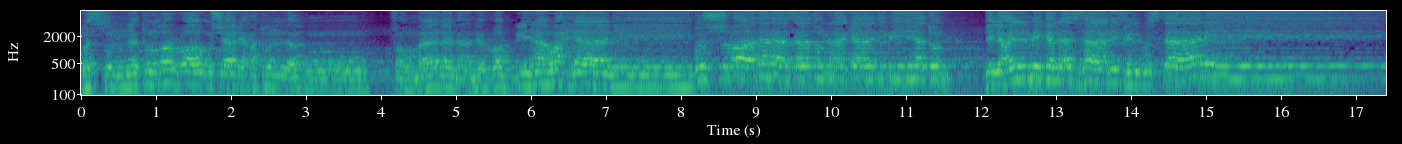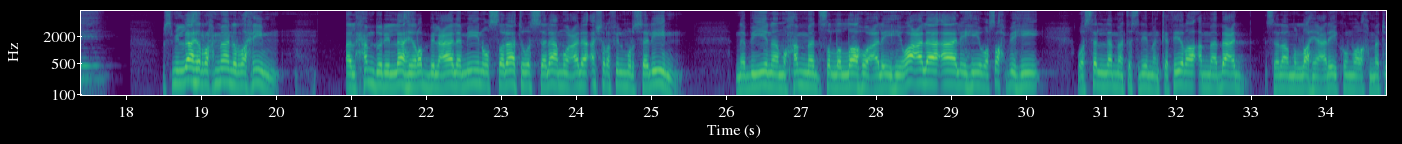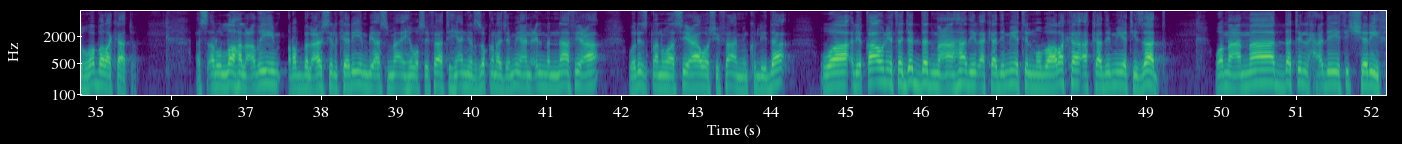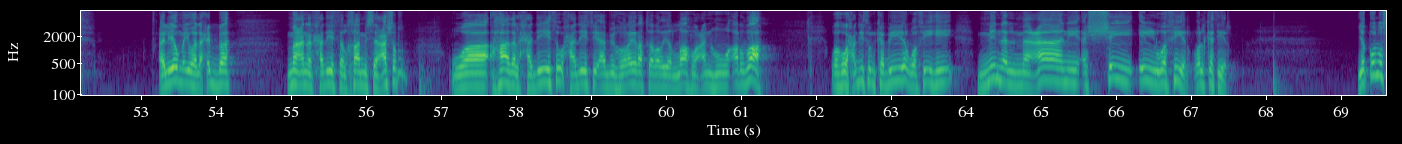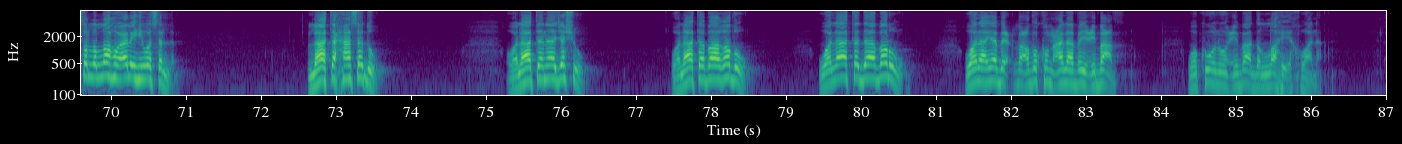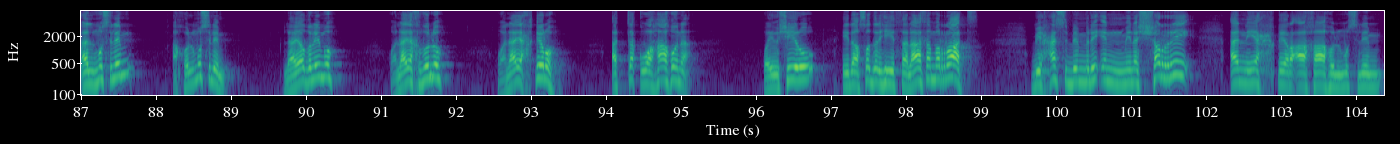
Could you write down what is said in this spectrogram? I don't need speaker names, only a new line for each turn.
والسنة الغراء شارحة له فهما لنا من ربنا وحيان. بشرى لنا زاد أكاديمية للعلم كالأزهار في البستان.
بسم الله الرحمن الرحيم. الحمد لله رب العالمين والصلاة والسلام على أشرف المرسلين. نبينا محمد صلى الله عليه وعلى آله وصحبه وسلم تسليما كثيرا. أما بعد سلام الله عليكم ورحمته وبركاته. أسأل الله العظيم رب العرش الكريم بأسمائه وصفاته أن يرزقنا جميعا علما نافعا ورزقا واسعا وشفاء من كل داء. ولقاء يتجدد مع هذه الأكاديمية المباركة أكاديمية زاد ومع مادة الحديث الشريف. اليوم أيها الأحبة معنا الحديث الخامس عشر وهذا الحديث حديث أبي هريرة رضي الله عنه وأرضاه وهو حديث كبير وفيه من المعاني الشيء الوفير والكثير. يقول صلى الله عليه وسلم لا تحاسدوا ولا تناجشوا ولا تباغضوا ولا تدابروا ولا يبع بعضكم على بيع بعض. وكونوا عباد الله إخوانا. المسلم أخو المسلم لا يظلمه ولا يخذله ولا يحقره. التقوى ها هنا. ويشير إلى صدره ثلاث مرات بحسب امرئ من الشر أن يحقر آخاه المسلم.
